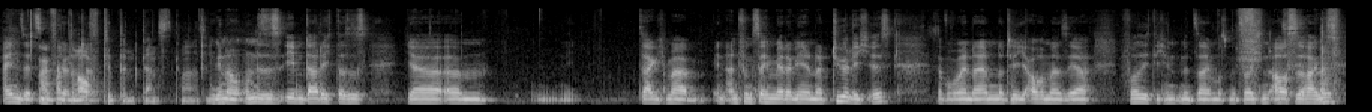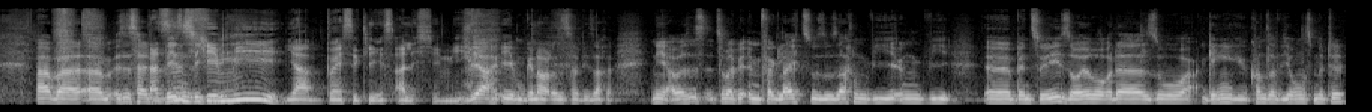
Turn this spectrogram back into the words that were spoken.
einsetzen Einfach könnte. draufkippen kannst quasi. Genau, und es ist eben dadurch, dass es ja ähm, sage ich mal, in Anführungszeichen mehr oder weniger natürlich ist, wo man dann natürlich auch immer sehr vorsichtig mit sein muss mit solchen Aussagen. Aber ähm, es ist halt Das wesentlich ist Chemie. Ja, basically ist alles Chemie. Ja, eben, genau, das ist halt die Sache. Nee, aber es ist zum Beispiel im Vergleich zu so Sachen wie irgendwie äh, Benzoesäure oder so gängige Konservierungsmittel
